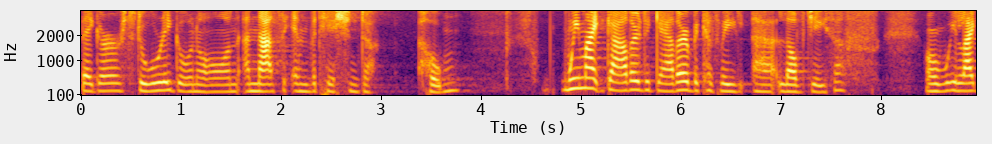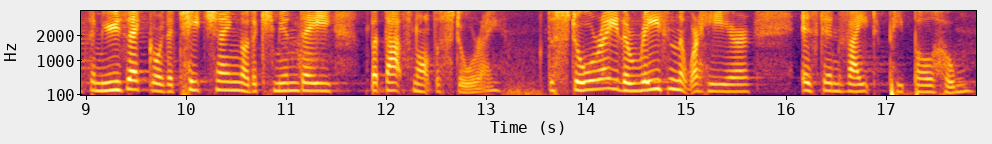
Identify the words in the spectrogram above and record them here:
bigger story going on, and that's the invitation to home. We might gather together because we uh, love Jesus, or we like the music, or the teaching, or the community, but that's not the story. The story, the reason that we're here, is to invite people home.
